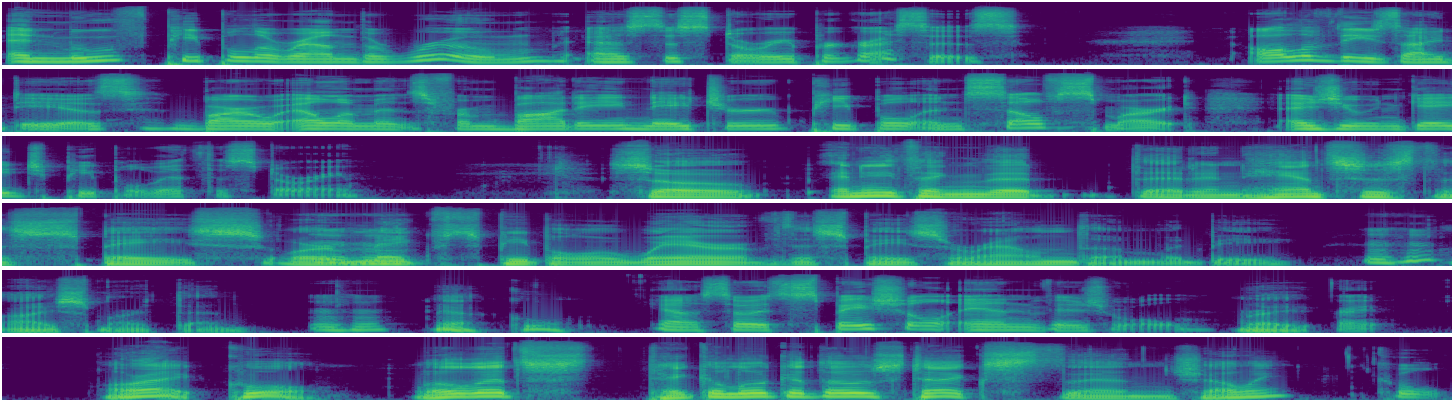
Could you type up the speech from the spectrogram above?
and move people around the room as the story progresses. All of these ideas borrow elements from body, nature, people, and self smart as you engage people with the story. So anything that that enhances the space or Mhm. makes people aware of the space around them would be Mhm. Eye Smart then. Mhm. Yeah, cool. Yeah, so it's spatial and visual. Right. Right. All right, cool. Well, let's take a look at those texts then, shall we? Cool.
